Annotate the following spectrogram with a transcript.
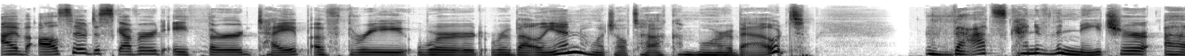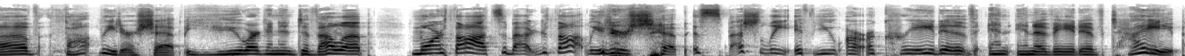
I've also discovered a third type of three word rebellion, which I'll talk more about. That's kind of the nature of thought leadership. You are going to develop more thoughts about your thought leadership, especially if you are a creative and innovative type.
